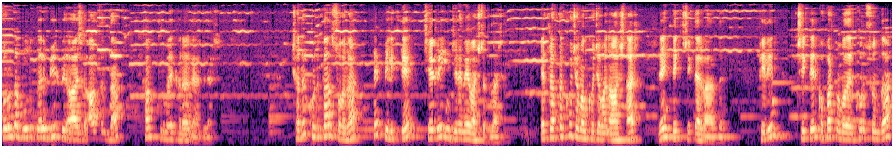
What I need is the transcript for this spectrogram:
Sonunda buldukları büyük bir ağacın altında kamp kurmaya karar verdiler. Çadır kurduktan sonra hep birlikte çevreyi incelemeye başladılar. Etrafta kocaman kocaman ağaçlar, renk renk çiçekler vardı. Pelin çiçekleri kopartmamaları konusunda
